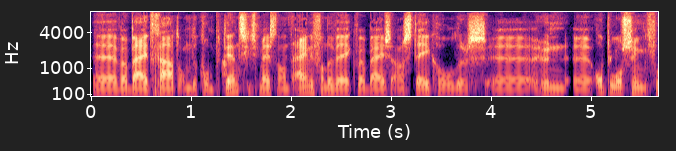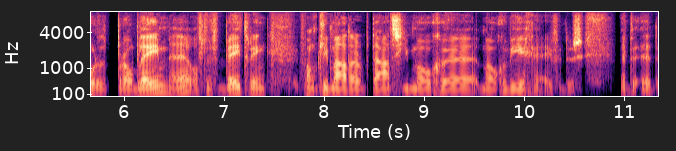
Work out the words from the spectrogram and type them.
uh, waarbij het gaat om de competenties, meestal aan het einde van de week, waarbij ze aan stakeholders uh, hun oplossing voor het probleem hè, of de verbetering van klimaatadaptatie mogen, mogen weergeven. Dus het, het,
